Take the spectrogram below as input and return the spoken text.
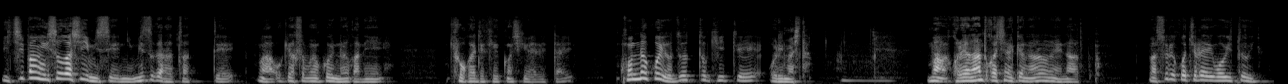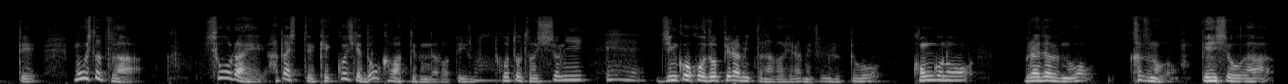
一番忙しい店に自ら立って、まあ、お客様の声の中に教会で結婚式をやりたいこんな声をずっと聞いておりました。まあこれは何とかしなきゃならないな、まあ、それをこちらに置いといてもう一つは将来果たして結婚式がどう変わっていくんだろうということと一緒に人口構造ピラミッドなどを調べてみると今後のブライダルの数の減少が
